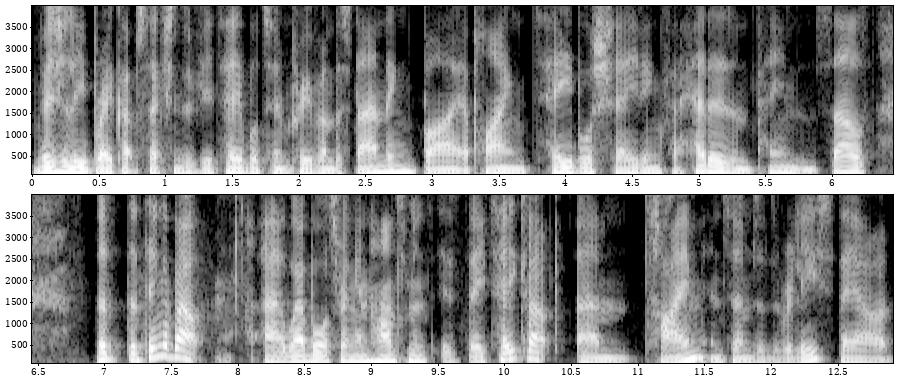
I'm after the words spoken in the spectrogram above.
visually break up sections of your table to improve understanding by applying table shading for headers and panes and cells. The, the thing about uh, web authoring enhancements is they take up um, time in terms of the release. They are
